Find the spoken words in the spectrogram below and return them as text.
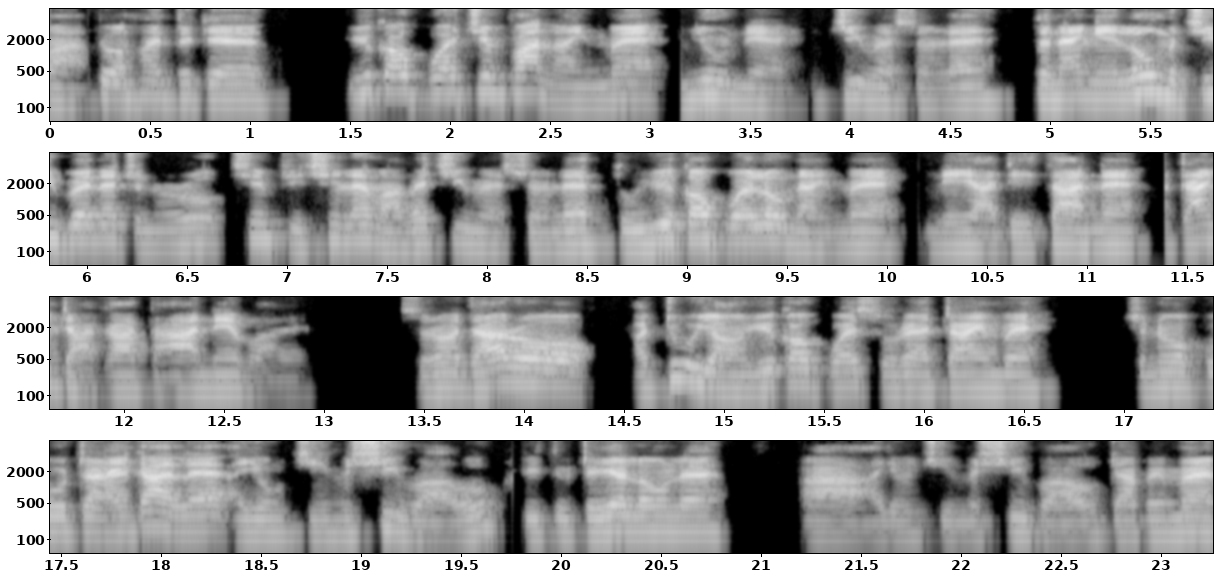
မှာသူအမှန်တကယ်ရွေးကောက်ပွဲကျင်းပနိုင်မဲ့မြို့နယ်ကြည့်မယ်ဆိုရင်လည်းတနိုင်ငံလုံးမကြည့်ဘဲနဲ့ကျွန်တော်တို့ချင်းပြည်ချင်းလဲမှာပဲကြည့်မယ်ဆိုရင်လည်းသူရွေးကောက်ပွဲလုပ်နိုင်မဲ့နေရာဒေသနဲ့အတိုင်းတာကတအားနေပါတယ်ဆိုတော့ဒါတော့အတူအယောင်ရွေးကောက်ပွဲဆိုတဲ့အတိုင်းပဲကျွန်တော်ကိုယ်တိုင်ကလည်းအယုံကြည်မရှိပါဘူးပြည်သူတရက်လုံးလည်းအာအယုံကြည်မရှိပါဘူးဒါပေမဲ့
